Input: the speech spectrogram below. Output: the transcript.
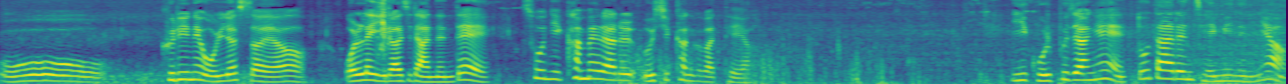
오, 그린에 올렸어요. 원래 이러진 않는데 손이 카메라를 의식한 것 같아요. 이 골프장의 또 다른 재미는요.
